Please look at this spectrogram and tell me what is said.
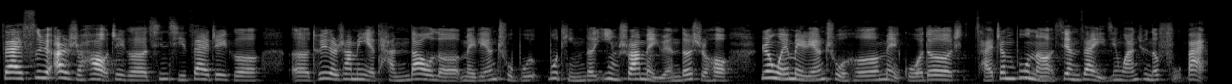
在四月二十号，这个清崎在这个呃 Twitter 上面也谈到了美联储不不停的印刷美元的时候，认为美联储和美国的财政部呢，现在已经完全的腐败。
